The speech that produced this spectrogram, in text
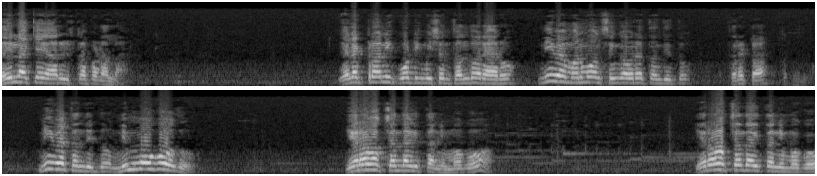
ಡೈಲಾಕೆ ಯಾರು ಇಷ್ಟಪಡಲ್ಲ. ಎಲೆಕ್ಟ್ರಾನಿಕ್ ವೋಟಿಂಗ್ ಮಿಷನ್ ತಂದವರು ಯಾರು? ನೀವೇ ಮನಮೋಹನ್ ಸಿಂಗ್ ಅವರೇ ತಂದಿದ್ದು. ಕರೆಕ್ಟಾ ನೀವೇ ತಂದಿದ್ದು. ನಿಮ್ಮ ಮಗು ಅದು. ಎರವಾಗ ಚಂದಾಗಿತ್ತ ನಿಮ್ಮ ಮಗು? ಎರವಾಗ ಚಂದಾಗಿತ್ತ ನಿಮ್ಮ ಮಗು?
